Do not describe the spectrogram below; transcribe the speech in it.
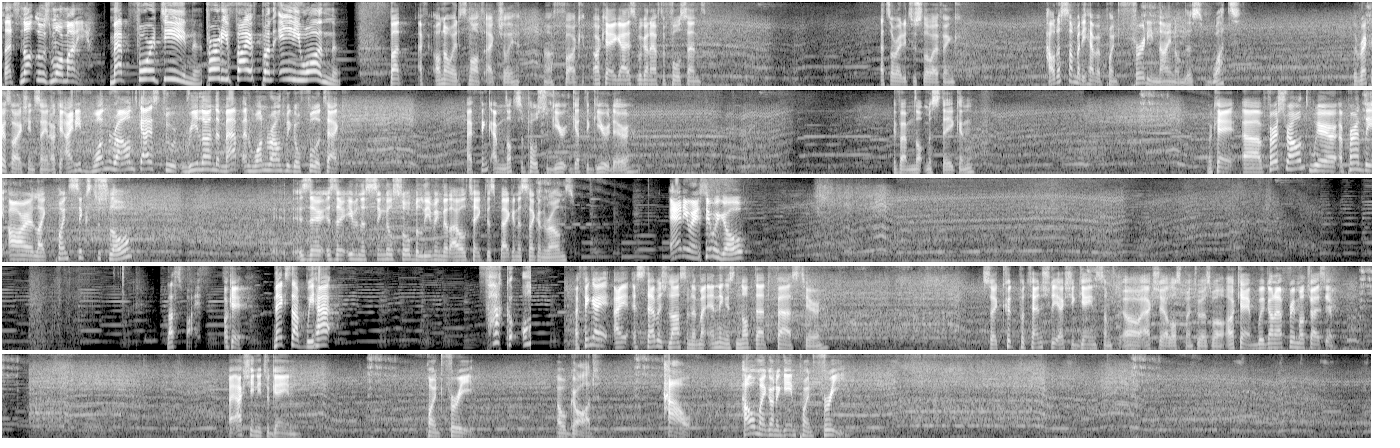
Let's not lose more money. Map 14. 35.81. But, oh no, it's not actually. Oh, fuck. Okay, guys, we're gonna have to full send. That's already too slow, I think. How does somebody have a point 39 on this? What? The records are actually insane. Okay, I need one round, guys, to relearn the map, and one round we go full attack. I think I'm not supposed to gear, get the gear there. If I'm not mistaken. Okay, uh, first round, we apparently are like 0.6 too slow. Is there is there even a single soul believing that I will take this back in the second round? Anyways, here we go. Plus five. Okay, next up we have... Fuck off. I think I, I established last time that my ending is not that fast here. So I could potentially actually gain something. Oh, actually I lost point two as well. Okay, we're gonna have three more tries here. I actually need to gain point three. Oh god. How? How am I gonna gain point three?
